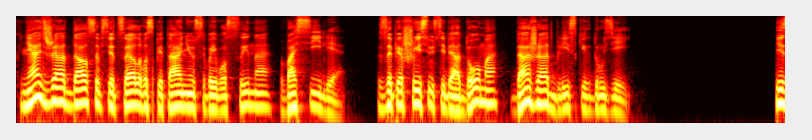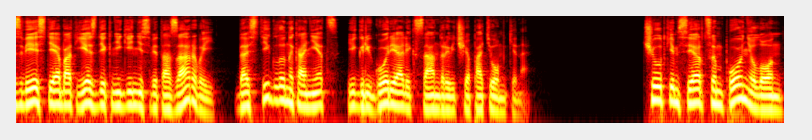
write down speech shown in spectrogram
Князь же отдался всецело воспитанию своего сына Василия, запершись у себя дома даже от близких друзей. Известие об отъезде княгини Святозаровой достигло, наконец, и Григория Александровича Потемкина. Чутким сердцем понял он,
